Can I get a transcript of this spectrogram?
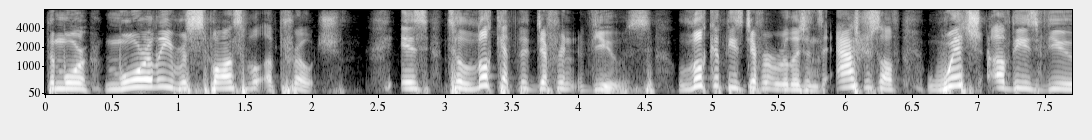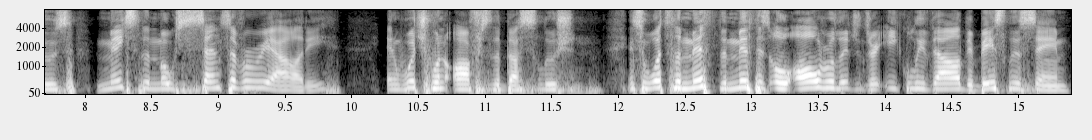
the more morally responsible approach is to look at the different views. Look at these different religions. Ask yourself which of these views makes the most sense of a reality and which one offers the best solution. And so, what's the myth? The myth is, oh, all religions are equally valid, they're basically the same.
